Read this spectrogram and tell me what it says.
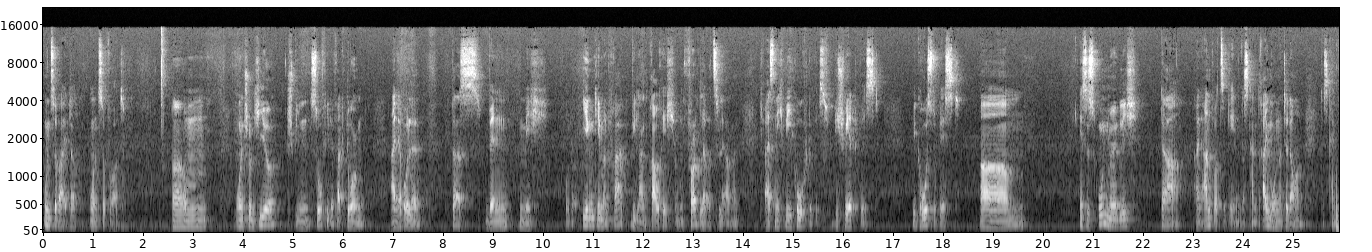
Und so weiter und so fort. Ähm, und schon hier spielen so viele Faktoren eine Rolle, dass wenn mich oder irgendjemand fragt, wie lange brauche ich, um Frontlever zu lernen, ich weiß nicht, wie hoch du bist, wie schwer du bist, wie groß du bist, ähm, ist es unmöglich, da eine Antwort zu geben. Das kann drei Monate dauern, das kann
